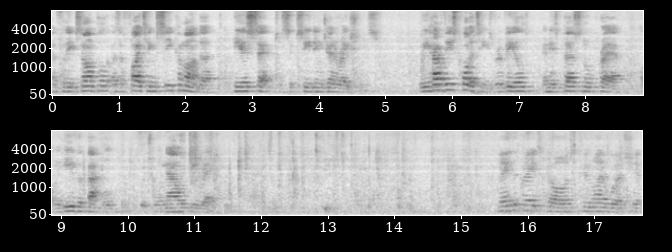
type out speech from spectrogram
and for the example as a fighting sea commander he has set to succeeding generations. We have these qualities revealed in his personal prayer on the eve of battle, which will now be read. May the great God, whom I worship,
